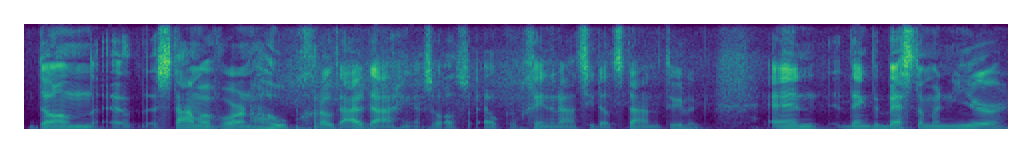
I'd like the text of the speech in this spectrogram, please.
dan eh, staan we voor een hoop grote uitdagingen, zoals elke generatie dat staat natuurlijk. En ik denk de beste manier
